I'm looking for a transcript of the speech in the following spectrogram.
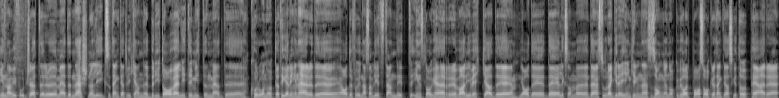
Innan vi fortsätter med National League så tänkte jag att vi kan bryta av här lite i mitten med eh, Corona-uppdateringen här. Det, ja, det får ju nästan bli ett ständigt inslag här varje vecka. Det, ja, det, det är liksom eh, det är den stora grejen kring den här säsongen och vi har ett par saker jag tänkte jag ska ta upp här.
